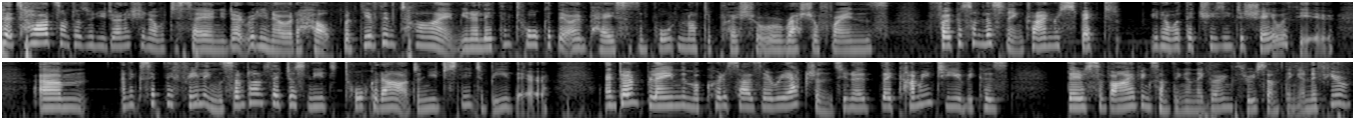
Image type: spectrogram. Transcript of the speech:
It's hard sometimes when you don't actually know what to say and you don't really know how to help, but give them time. You know, let them talk at their own pace. It's important not to pressure or rush your friends focus on listening. Try and respect, you know, what they're choosing to share with you. Um, and accept their feelings. Sometimes they just need to talk it out and you just need to be there. and don't blame them or criticize their reactions. You know, they're coming to you because they're surviving something and they're going through something. And if you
